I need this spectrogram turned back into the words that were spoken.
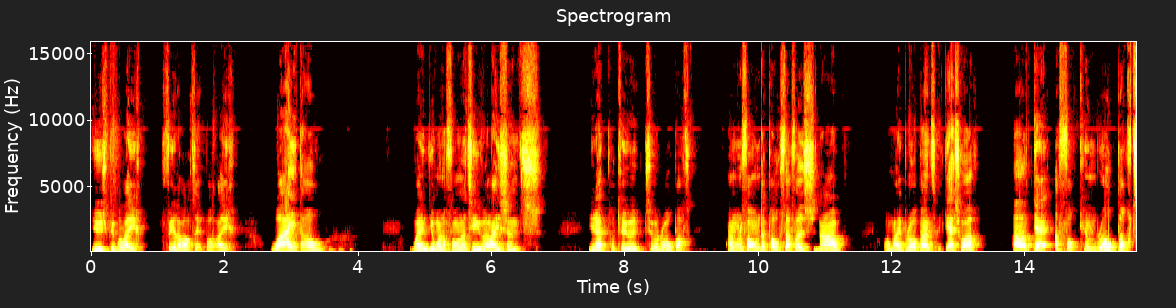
use people, like, feel about it, but, like, why, though? When you want to phone a TV license, you get put to, to a robot. I'm going to phone the post office now on my broadband. Guess what? I'll get a fucking robot.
